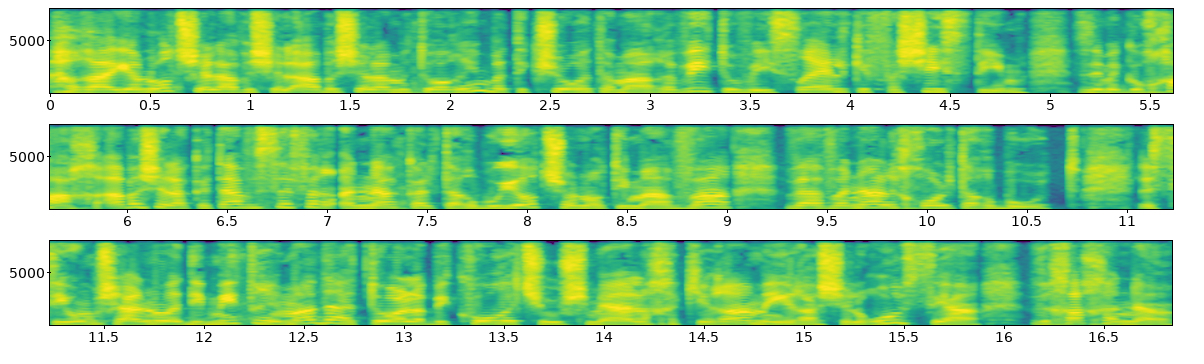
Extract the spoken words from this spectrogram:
הרעיונות שלה ושל אבא שלה מתוארים בתקשורת המערבית ובישראל כפשיסטים. זה מגוחך. אבא שלה כתב ספר ענק על תרבויות שונות עם אהבה והבנה לכל תרבות. לסיום שאלנו את דימיטרי מה דעתו על הביקורת שהושמעה על החקירה המהירה של רוסיה, וכך ענה.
